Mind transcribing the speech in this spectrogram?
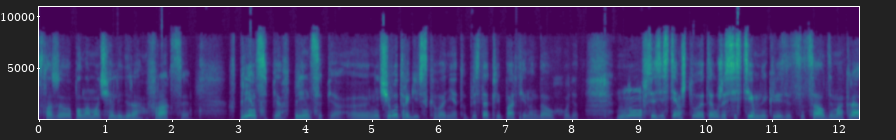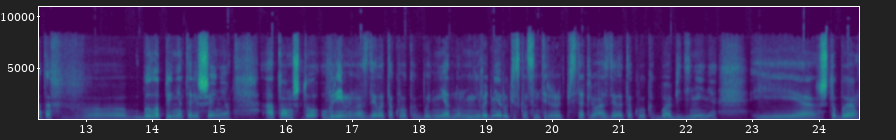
сложила полномочия лидера фракции. В принципе, в принципе, э, ничего трагического нет. Представители партии иногда уходят. Но в связи с тем, что это уже системный кризис социал-демократов, э, было принято решение о том, что временно сделать такое, как бы не, одно, не в одни руки сконцентрировать председателю, а сделать такое, как бы объединение, и чтобы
